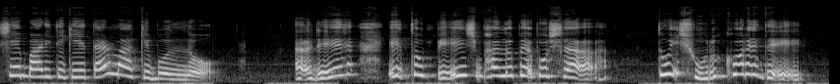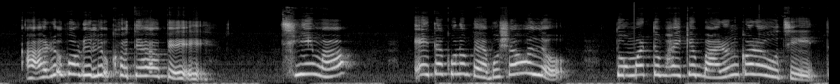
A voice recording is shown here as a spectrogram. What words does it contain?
সে বাড়িতে গিয়ে তার মাকে বলল, আরে, এ তো বেশ ভালো ব্যবসা। তুই শুরু করে দে আরও বড় লোক হতে হবে। ছি মা, এটা কোনো ব্যবসা হলো? তোমার তো ভাইকে বারণ করা উচিত।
